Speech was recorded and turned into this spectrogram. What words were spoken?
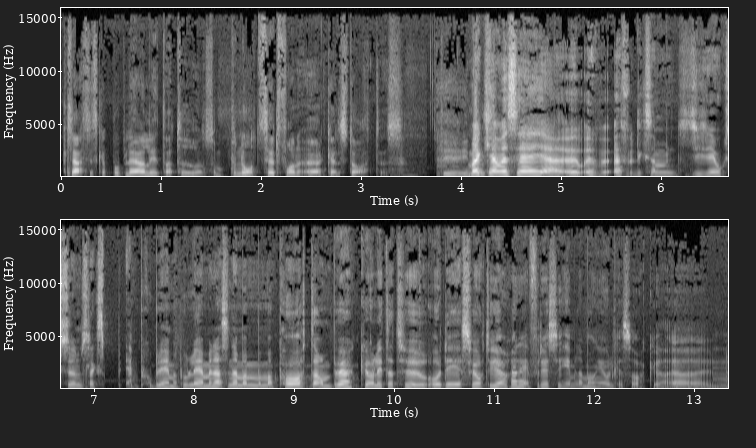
klassiska populärlitteraturen som på något sätt får en ökad status. Man kan väl säga, liksom, det är också en slags problem med problemen, alltså när man, man pratar om böcker och litteratur och det är svårt att göra det för det är så himla många olika saker. Mm.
